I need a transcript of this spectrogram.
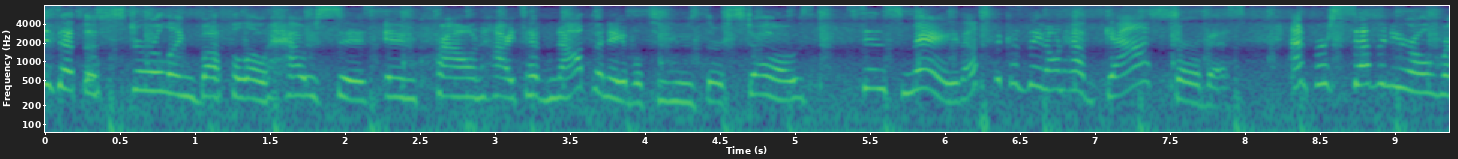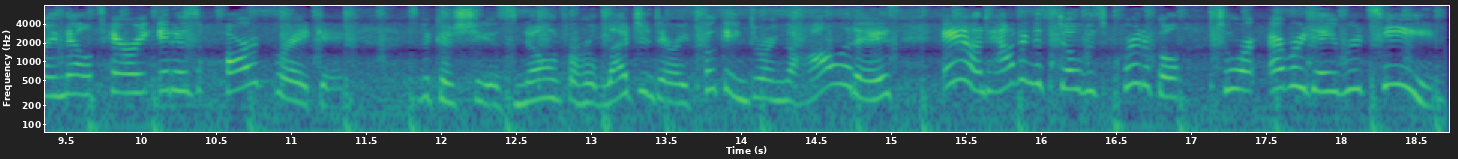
Families at the Sterling Buffalo houses in Crown Heights have not been able to use their stoves since May. That's because they don't have gas service. And for seven year old Raymel Terry, it is heartbreaking. It's because she is known for her legendary cooking during the holidays, and having a stove is critical to her everyday routine.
